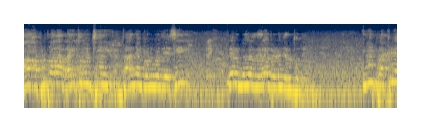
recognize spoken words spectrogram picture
ఆ అప్పు ద్వారా రైతుల నుంచి ధాన్యం కొనుగోలు చేసి నేను మిల్లర్ల దగ్గర పెట్టడం జరుగుతుంది. ఈ ప్రక్రియ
